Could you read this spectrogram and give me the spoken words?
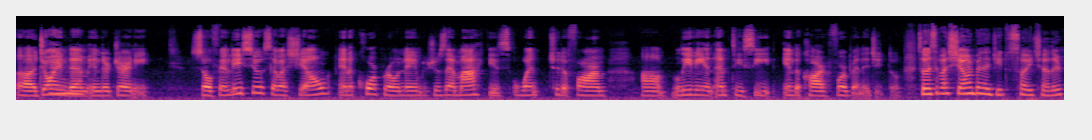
uh, join them in their journey. So Felicio, Sebastião, and a corporal named José Marques went to the farm, um, leaving an empty seat in the car for Benedito. So when Sebastião and Benedito saw each other,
